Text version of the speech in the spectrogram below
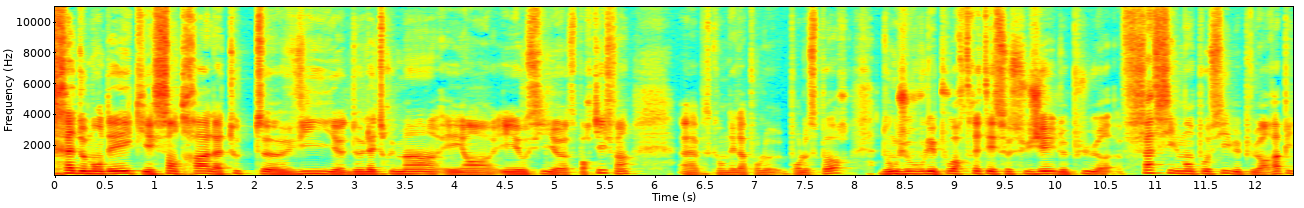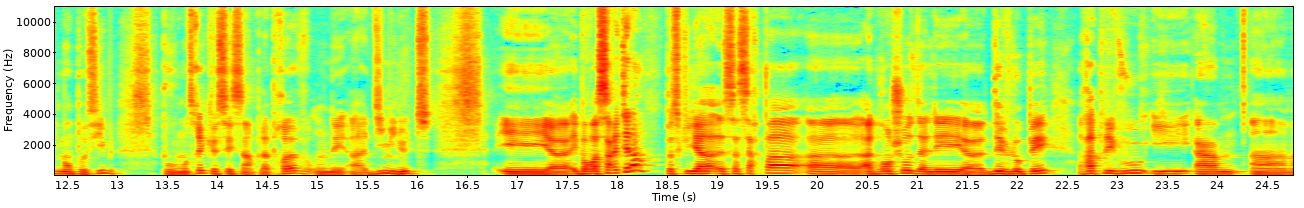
très demandé, qui est central à toute euh, vie de l'être humain et, aussi sportif. Hein, parce qu'on est là pour le, pour le sport. Donc je voulais pouvoir traiter ce sujet le plus facilement possible et le plus rapidement possible pour vous montrer que c'est simple. La preuve, on est à 10 minutes. Et, et ben on va s'arrêter là, parce que ça ne sert pas à grand chose d'aller développer. Rappelez-vous, un, un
